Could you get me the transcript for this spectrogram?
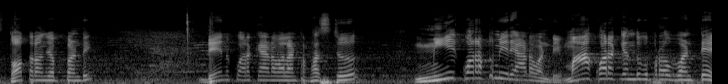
స్తోత్రం చెప్పండి. దేని కొరకు ఏడవాలంటే ఫస్ట్ మీ కొరకు మీరు ఆడవండి మా కొరకు ఎందుకు ప్రభు అంటే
